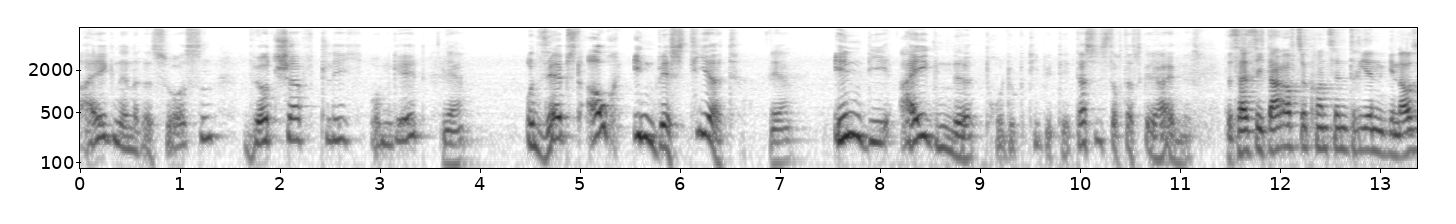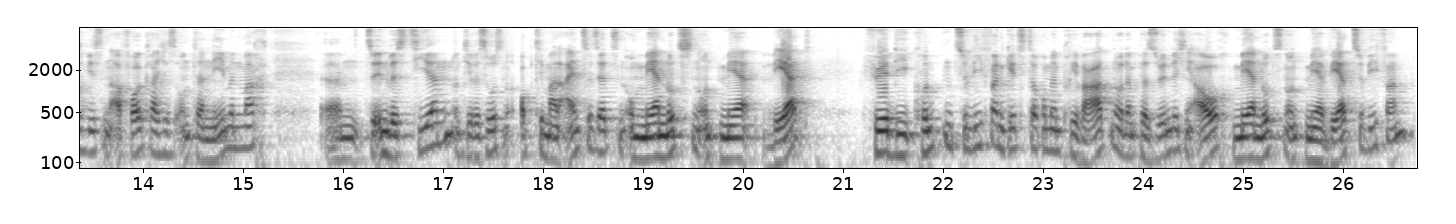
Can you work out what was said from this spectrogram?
eigenen Ressourcen wirtschaftlich umgeht ja. und selbst auch investiert ja. in die eigene Produktivität. Das ist doch das Geheimnis. Das heißt, sich darauf zu konzentrieren, genauso wie es ein erfolgreiches Unternehmen macht, ähm, zu investieren und die Ressourcen optimal einzusetzen, um mehr Nutzen und mehr Wert für die Kunden zu liefern. Geht es darum, im privaten oder im persönlichen auch mehr Nutzen und mehr Wert zu liefern?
